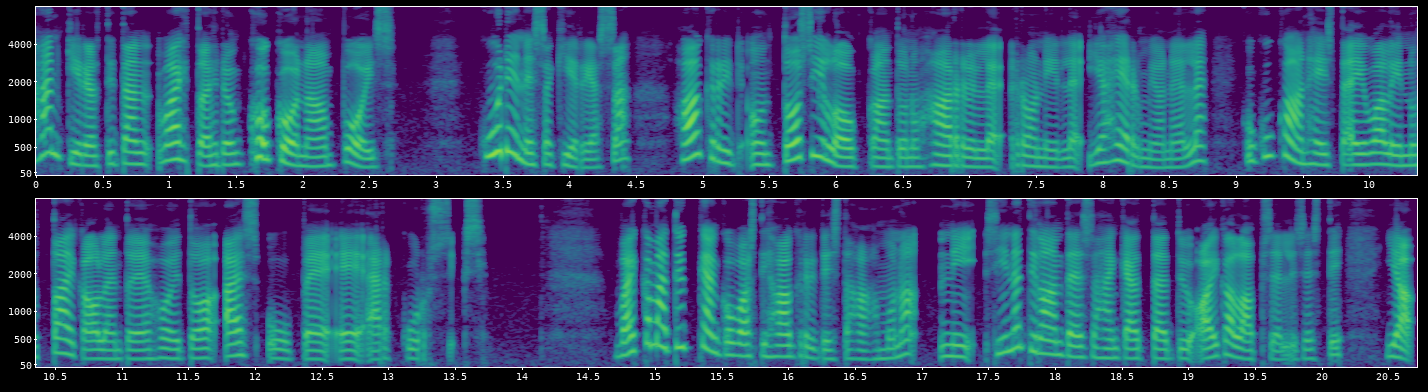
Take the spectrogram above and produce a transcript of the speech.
hän kirjoitti tämän vaihtoehdon kokonaan pois. Kuudennessa kirjassa Hagrid on tosi loukkaantunut Harrylle, Ronille ja Hermionelle, kun kukaan heistä ei valinnut taikaolentojen hoitoa SUPER-kurssiksi. Vaikka mä tykkään kovasti Hagridista hahmona, niin siinä tilanteessa hän käyttäytyy aika lapsellisesti ja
